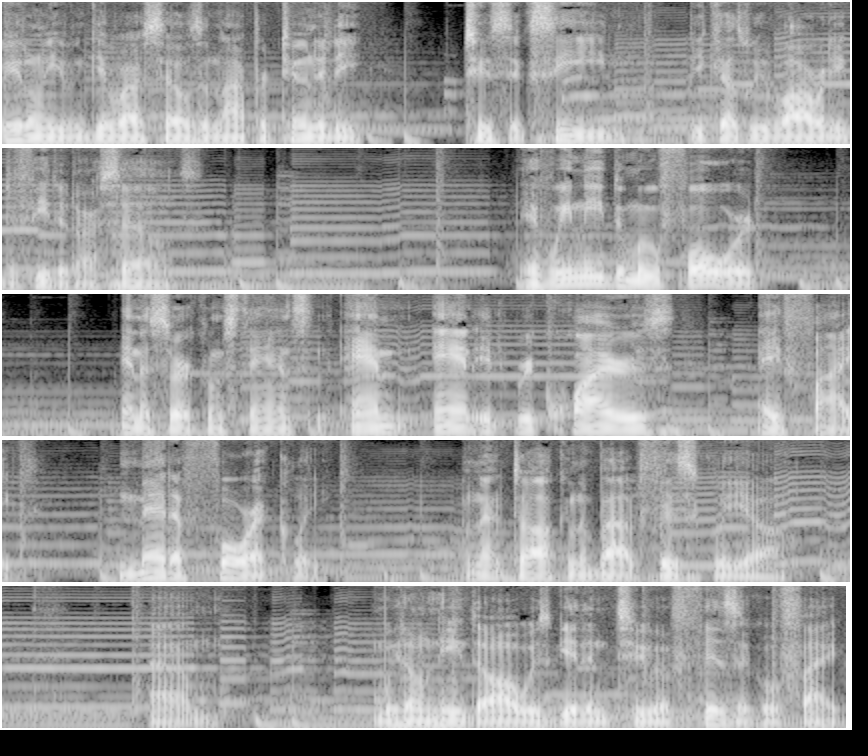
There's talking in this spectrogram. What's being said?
We don't even give ourselves an opportunity to succeed because we've already defeated ourselves. If we need to move forward in a circumstance and and it requires a fight metaphorically. I'm not talking about physically, y'all. Um, we don't need to always get into a physical fight.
